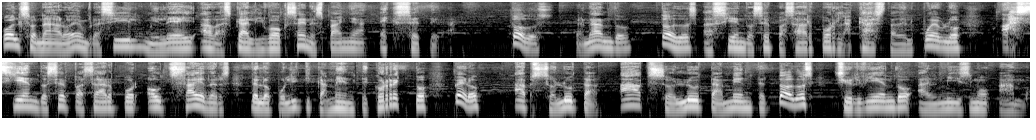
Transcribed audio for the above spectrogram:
Bolsonaro en Brasil, Milei, Abascal y Vox en España, etc. Todos ganando, todos haciéndose pasar por la casta del pueblo, haciéndose pasar por outsiders de lo políticamente correcto, pero absoluta, absolutamente todos sirviendo al mismo amo.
